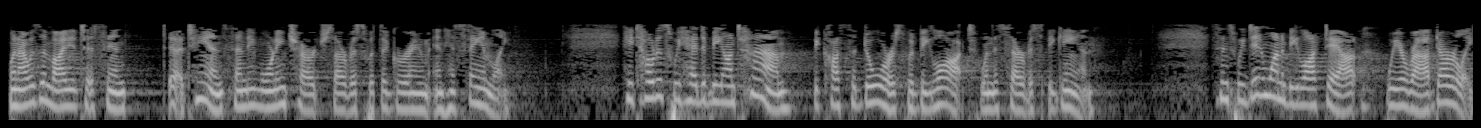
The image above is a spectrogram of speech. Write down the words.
when I was invited to attend Sunday morning church service with the groom and his family. He told us we had to be on time because the doors would be locked when the service began. Since we didn't want to be locked out, we arrived early.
